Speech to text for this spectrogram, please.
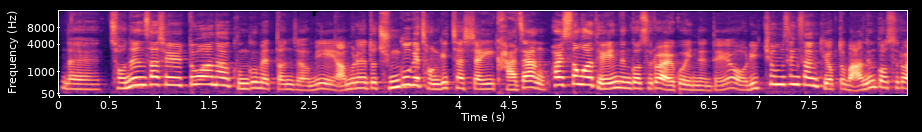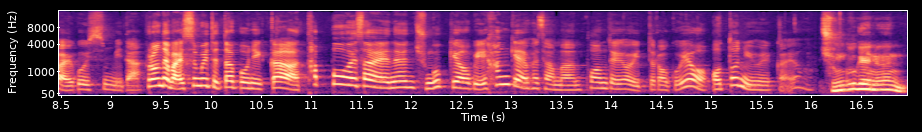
네, 저는 사실 또 하나 궁금했던 점이 아무래도 중국의 전기차 시장이 가장 활성화되어 있는 것으로 알고 있는데요. 리튬 생산 기업도 많은 것으로 알고 있습니다. 그런데 말씀을 듣다 보니까 top4 회사에는 중국 기업이 한 개 회사만 포함되어 있더라고요. 어떤 이유일까요? 중국에는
